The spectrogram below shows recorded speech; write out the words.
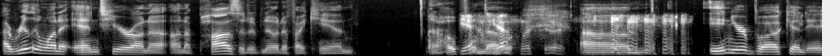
I really want to end here on a on a positive note, if I can. a hopeful yeah, note. Yeah, let's do it. um, in your book and uh,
